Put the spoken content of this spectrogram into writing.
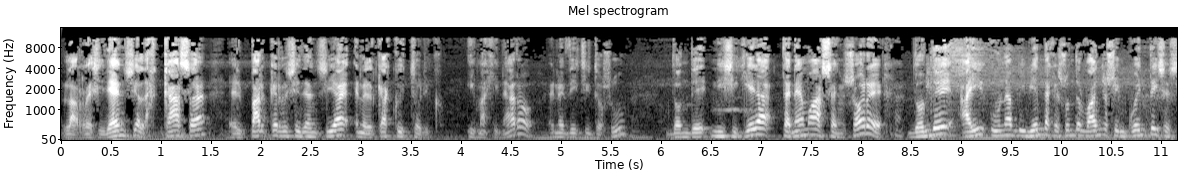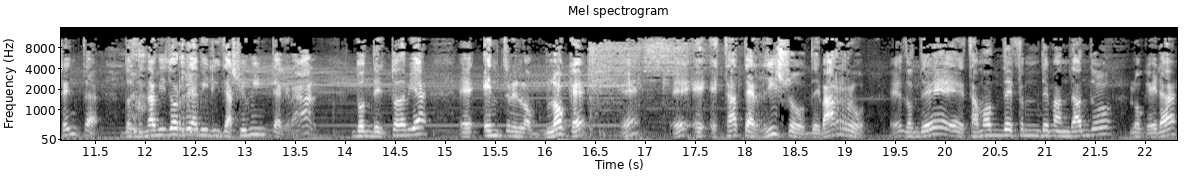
las residencias, las casas, el parque residencial en el casco histórico imaginaros, en el Distrito Sur, donde ni siquiera tenemos ascensores, donde hay unas viviendas que son de los años 50 y 60, donde no ha habido rehabilitación integral, donde todavía eh, entre los bloques eh, eh, está terrizo de barro, donde estamos demandando lo que era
